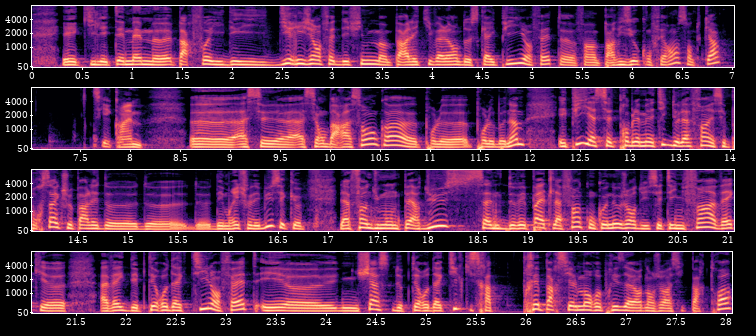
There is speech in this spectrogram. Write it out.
et qu'il était même, euh, parfois, il, dirigeait en fait des films par l'équivalent de Skype, en fait, euh, enfin, par visioconférence en tout cas ce qui est quand même euh, assez assez embarrassant quoi pour le pour le bonhomme. Et puis il y a cette problématique de la fin. Et c'est pour ça que je parlais de de au début. C'est que la fin du monde perdu ça ne devait pas être la fin qu'on connaît aujourd'hui. C'était une fin avec euh, avec des ptérodactyles en fait et euh, une chasse de ptérodactyles qui sera très partiellement reprise d'ailleurs dans Jurassic Park 3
